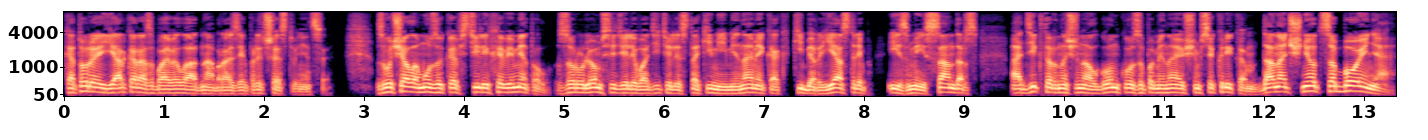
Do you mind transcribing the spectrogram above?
которая ярко разбавила однообразие предшественницы. Звучала музыка в стиле хэви-метал, за рулем сидели водители с такими именами, как Кибер Ястреб и Змей Сандерс, а диктор начинал гонку запоминающимся криком «Да начнется бойня!».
